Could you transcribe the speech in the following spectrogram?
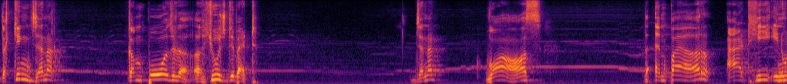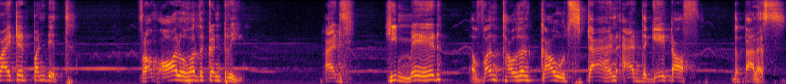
The king Janak composed a huge debate. Janak was the empire at he invited Pandit from all over the country and he made a 1000 cows stand at the gate of the palace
